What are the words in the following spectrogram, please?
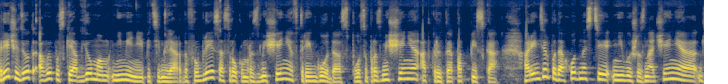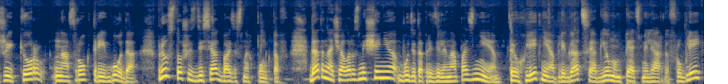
Речь идет о выпуске объемом не менее 5 миллиардов рублей со сроком размещения в три года. Способ размещения – открытая подписка. Ориентир по доходности не выше значения G-Curve на срок 3 года, плюс 160 базисных пунктов. Дата начала размещения будет определена позднее. Трехлетние облигации объемом 5 миллиардов рублей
